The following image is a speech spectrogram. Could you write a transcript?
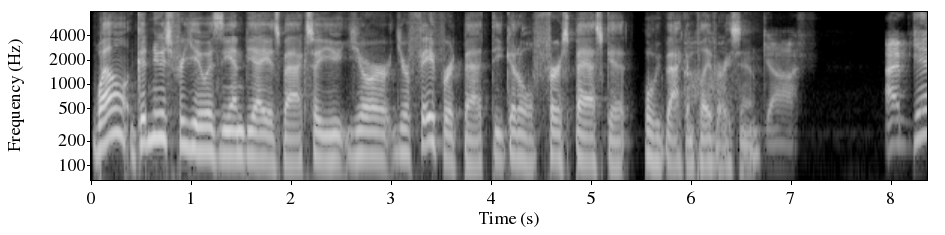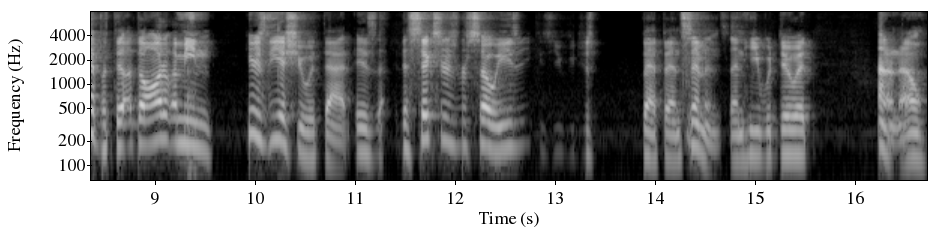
Well, good news for you is the NBA is back. So you your your favorite bet, the good old first basket, will be back in play very soon. Gosh, I yeah, but the the auto. I mean, here's the issue with that: is the Sixers were so easy because you could just bet Ben Simmons and he would do it. I don't know,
